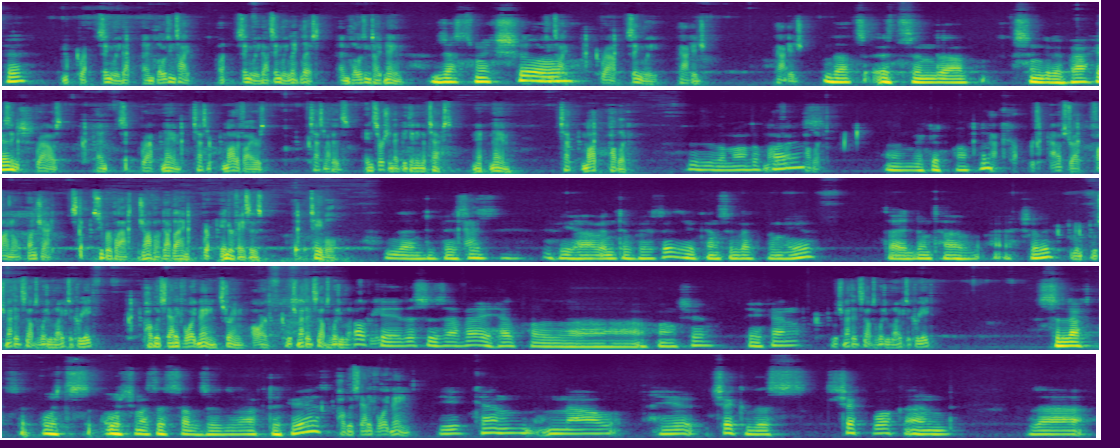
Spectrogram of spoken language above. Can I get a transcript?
Okay. Singly. And closing type. Singly. Singly link list. And closing type name. Just make sure type. Singly. Package. Package. that it's in the singular Sing. package. Browse. And wrap name. Test modifiers. Test methods. Insertion at beginning of text. Na- name. Text mod public. This is the Modify modifiers. public. And make it public. Abstract. Final. Unchecked. Superclass. Java. Line. Interfaces. Table. The interfaces. If you have interfaces, you can select them here. I don't have actually. Which method stubs would you like to create? Public static void main string. Or which method stubs would you like to create? Okay, this is a very helpful uh, function. You can Which method stubs would you like to create? select which which method stubs you'd like to create. Public static void main. You can now here check this checkbox and the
